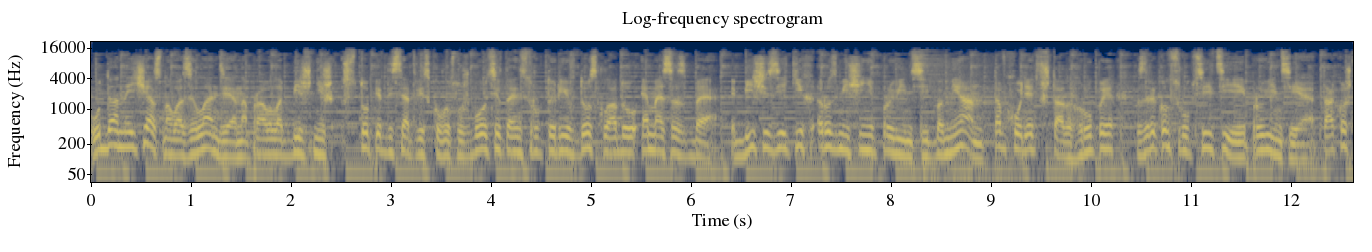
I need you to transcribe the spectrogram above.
У даний час Нова Зеландія направила більш ніж 150 військовослужбовців та інструкторів до складу МССБ, більшість з яких розміщені в провінції Баміан та входять в штат групи з реконструкції цієї провінції. Також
